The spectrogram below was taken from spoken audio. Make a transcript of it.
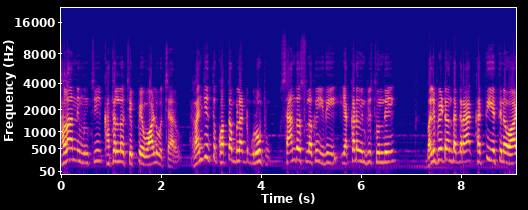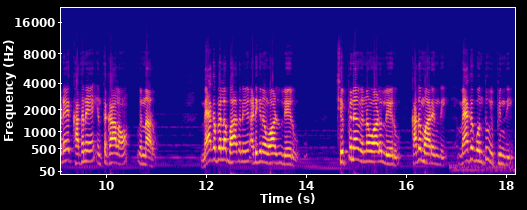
కళాన్ని ముంచి కథల్లో చెప్పే వాళ్ళు వచ్చారు. రంజిత్ కొత్త బ్లడ్ గ్రూప్. శాందస్లకు ఇది ఎక్కడ వినిపిస్తుంది? బలిపీఠం దగ్గర కత్తి ఎత్తిన వాడే కథనే ఇంతకాలం విన్నారు. మేకపిల్ల బాధని అడిగిన వాళ్ళు లేరు. చెప్పినా విన్నవాళ్ళు లేరు. కథ మారింది. మేక గొంతు విప్పింది.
